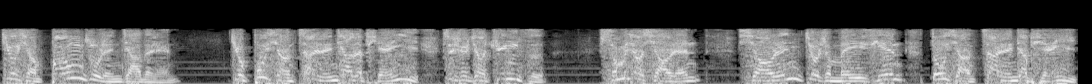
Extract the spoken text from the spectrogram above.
就想帮助人家的人，就不想占人家的便宜，这就叫君子。什么叫小人？小人就是每天都想占人家便宜，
